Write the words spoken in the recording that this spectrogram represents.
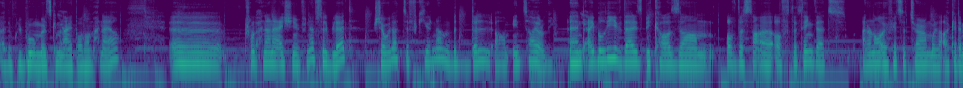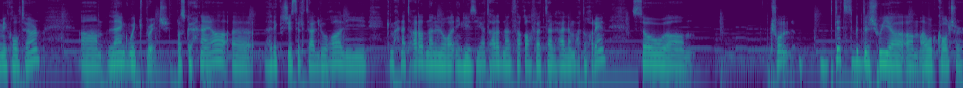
هذوك البومرز كما نعيطوا لهم حنايا أه شغل حنا عايشين في نفس البلاد شولات تفكيرنا مبدل um, entirely and Yeah. I believe that is because um, of the so- uh, of the thing that I don't know if it's a term ولا academical term language bridge. باسكو حنايا uh, هذاك الجسر تاع اللغة اللي كما حنا تعرضنا للغة الإنجليزية تعرضنا لثقافات تاع العالم واحد آخرين. So um, شغل بدات تتبدل شوية our culture.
